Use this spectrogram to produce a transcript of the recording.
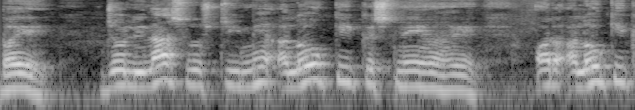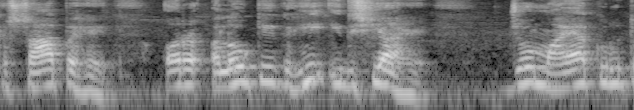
भय। जो लीला सृष्टि में अलौकिक स्नेह है और अलौकिक साप है और अलौकिक ही ईर्ष्या है, जो માયાકૃત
